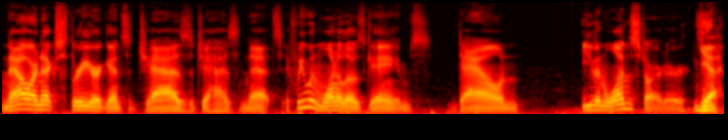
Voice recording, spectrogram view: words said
Now our next three are against Jazz, Jazz, Nets. If we win one of those games, down even one starter, Yeah,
